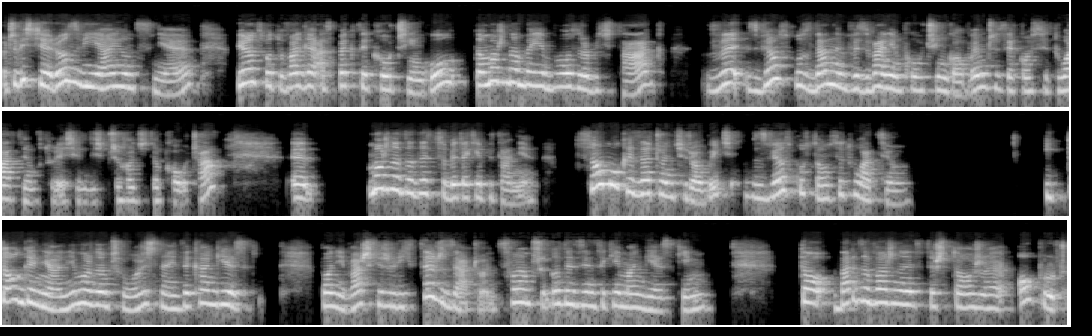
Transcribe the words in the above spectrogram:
Oczywiście rozwijając nie, biorąc pod uwagę aspekty coachingu, to można by je było zrobić tak, w związku z danym wyzwaniem coachingowym, czy z jakąś sytuacją, w której się gdzieś przychodzi do coacha, y, można zadać sobie takie pytanie: co mogę zacząć robić w związku z tą sytuacją? I to genialnie można przełożyć na język angielski, ponieważ jeżeli chcesz zacząć swoją przygodę z językiem angielskim, to bardzo ważne jest też to, że oprócz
